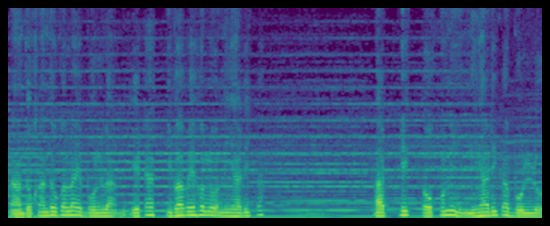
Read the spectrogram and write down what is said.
কাঁদো কাঁদো গলায় বললাম, এটা কীভাবে হলো নিহারিকা? আর ঠিক তখনই নিহারিকা বলল,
